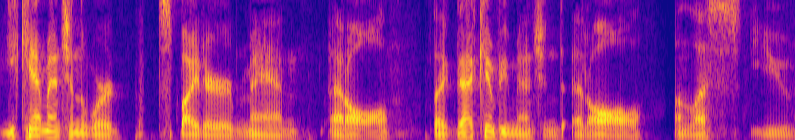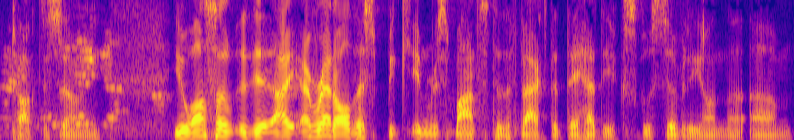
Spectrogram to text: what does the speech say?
you can't mention the word Spider Man at all. Like that can't be mentioned at all unless you talk to Sony. You also, I, I read all this in response to the fact that they had the exclusivity on the um,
